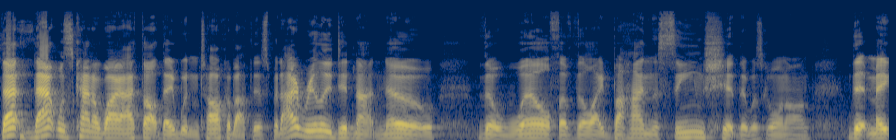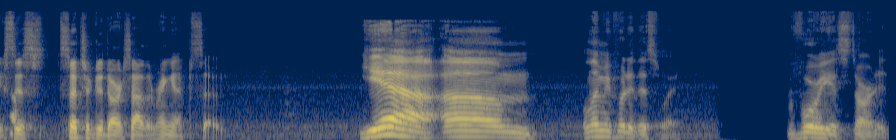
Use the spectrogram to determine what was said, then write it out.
that that was kind of why I thought they wouldn't talk about this, but I really did not know the wealth of the like behind the scenes shit that was going on that makes this such a good Dark Side of the Ring episode. Yeah. Um. Let me put it this way. Before we get started,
